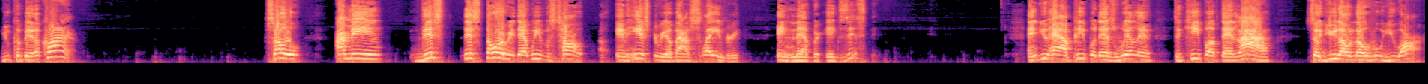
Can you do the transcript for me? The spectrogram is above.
You commit a crime. So, I mean, this this story that we was taught in history about slavery, it never existed. And you have people that's willing to keep up that lie so you don't know who you are.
